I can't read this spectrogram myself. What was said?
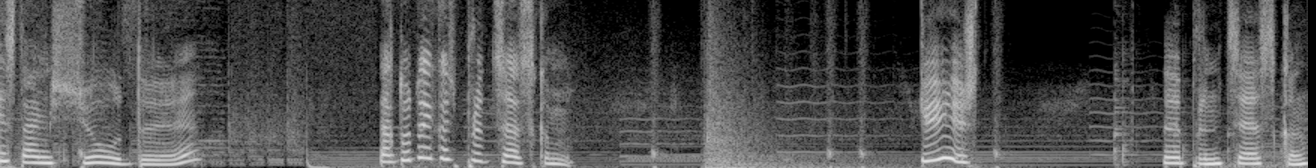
І ставимо сюди. Так, тут якась принцеска. Чуєш? Ти принцеска.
